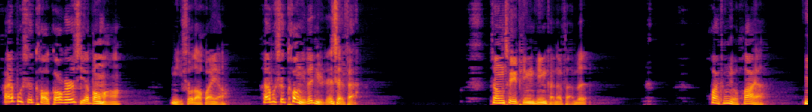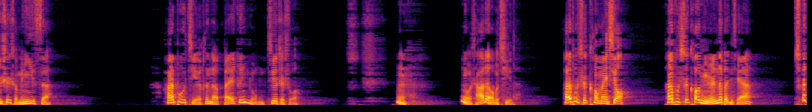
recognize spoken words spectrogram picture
还不是靠高跟鞋帮忙？你受到欢迎，还不是靠你的女人身份？”张翠萍敏感的反问：“话中有话呀，你是什么意思？”还不解恨的白根勇接着说：“嗯。”有啥了不起的？还不是靠卖笑，还不是靠女人的本钱？切！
